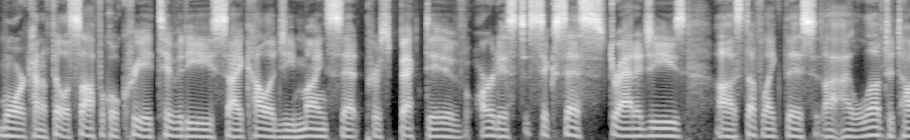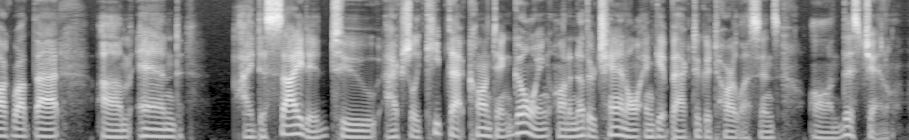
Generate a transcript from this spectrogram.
more kind of philosophical creativity, psychology, mindset, perspective, artist success strategies, uh, stuff like this. I, I, love to talk about that. Um, and I decided to actually keep that content going on another channel and get back to guitar lessons on this channel.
